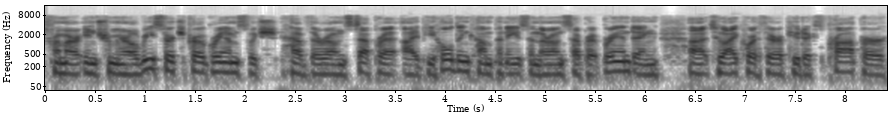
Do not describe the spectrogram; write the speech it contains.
from our intramural research programs, which have their own separate IP holding companies and their own separate branding, uh, to Ichor Therapeutics proper,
